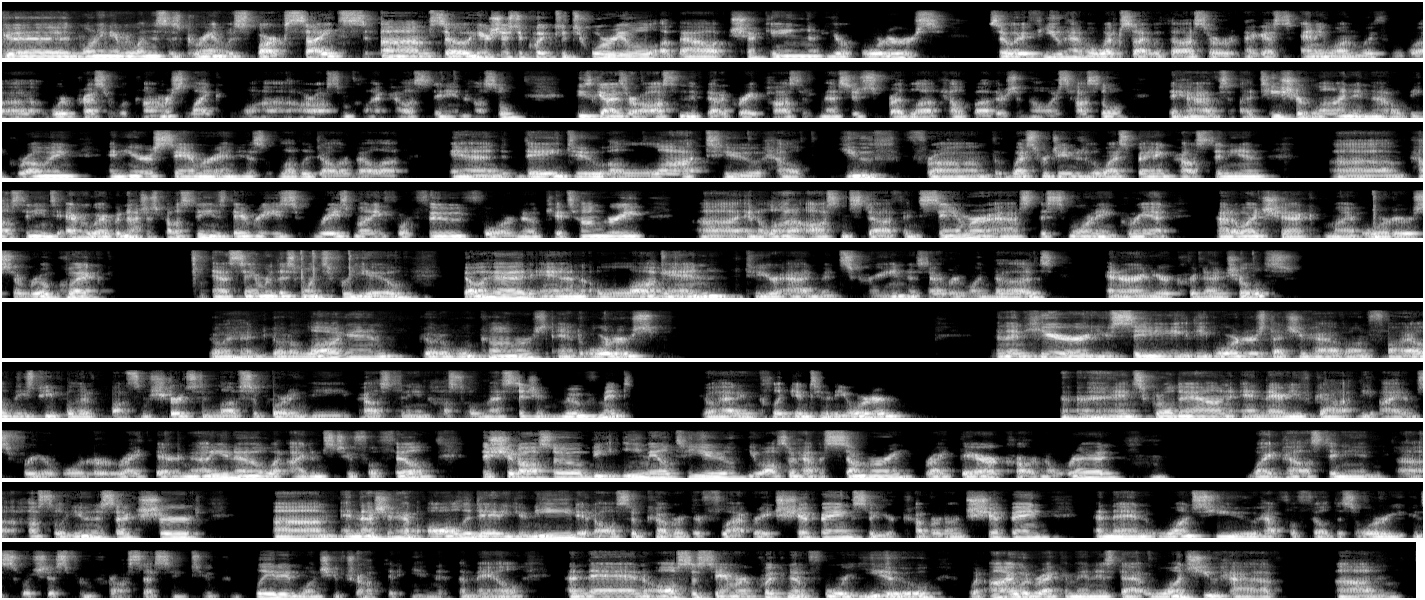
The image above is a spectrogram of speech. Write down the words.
Good morning, everyone. This is Grant with Spark Sites. Um, so here's just a quick tutorial about checking your orders. So if you have a website with us, or I guess anyone with uh, WordPress or WooCommerce, like uh, our awesome client Palestinian Hustle, these guys are awesome. They've got a great positive message, spread love, help others, and always hustle. They have a t-shirt line, and that'll be growing. And here's Samer and his lovely Dollar Bella, and they do a lot to help youth from the West Virginia to the West Bank, Palestinian, um, Palestinians everywhere, but not just Palestinians. They raise raise money for food for No Kids Hungry uh, and a lot of awesome stuff. And Samer asked this morning, Grant, how do I check my orders? So real quick, uh, Samer, this one's for you. Go ahead and log in to your admin screen, as everyone does. Enter in your credentials. Go ahead and go to login, go to WooCommerce and orders. And then here you see the orders that you have on file. These people have bought some shirts and love supporting the Palestinian hustle message and movement. Go ahead and click into the order and scroll down and there you've got the items for your order right there. Now you know what items to fulfill. This should also be emailed to you. You also have a summary right there, cardinal red white Palestinian uh, hustle unisex shirt. Um, and that should have all the data you need. It also covered their flat rate shipping, so you're covered on shipping. And then once you have fulfilled this order, you can switch this from processing to completed once you've dropped it in the mail. And then also, Samer, a quick note for you, what I would recommend is that once you have um,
